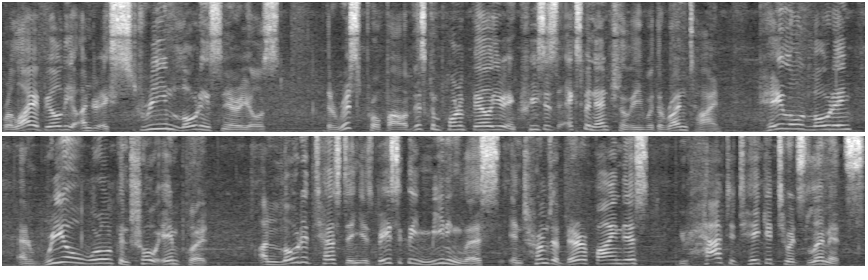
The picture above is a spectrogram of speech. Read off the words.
reliability under extreme loading scenarios. The risk profile of this component failure increases exponentially with the runtime, payload loading, and real-world control input. Unloaded testing is basically meaningless. In terms of verifying this, you have to take it to its limits.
